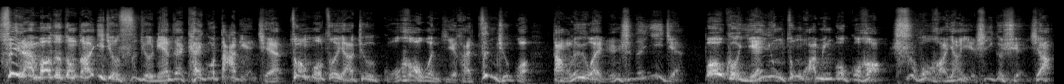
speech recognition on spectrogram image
虽然毛泽东到一九四九年在开国大典前装模作样就国号问题还征求过党内外人士的意见，包括沿用中华民国国号，似乎好像也是一个选项。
